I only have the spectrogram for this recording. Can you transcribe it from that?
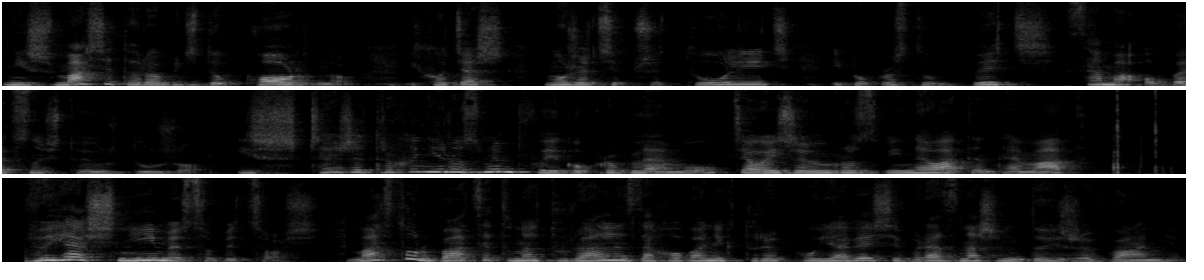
niż ma się to robić do porno. I chociaż może Cię przytulić i po prostu być, sama obecność to już dużo. I szczerze, trochę nie rozumiem Twojego problemu. Chciałeś, żebym rozwinęła ten temat. Wyjaśnijmy sobie coś. Masturbacja to naturalne zachowanie, które pojawia się wraz z naszym dojrzewaniem.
